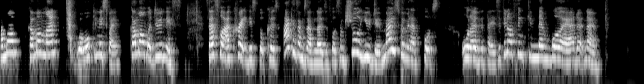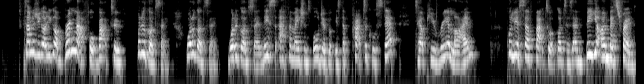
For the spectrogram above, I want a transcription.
Come on, come on, man. We're walking this way. Come on, we're doing this. So that's why I've created this book because I can sometimes have loads of thoughts. I'm sure you do. Most women have thoughts all over the place. If you're not thinking them, boy, I don't know. Sometimes you got you got to bring that thought back to what did God say? What did God say? What did God say? This affirmations audiobook is the practical step to help you realign, pull yourself back to what God says, and be your own best friend.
